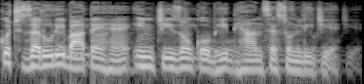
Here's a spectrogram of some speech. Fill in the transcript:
कुछ ज़रूरी बातें हैं, इन चीज़ों को भी ध्यान से सुन लीजिए।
